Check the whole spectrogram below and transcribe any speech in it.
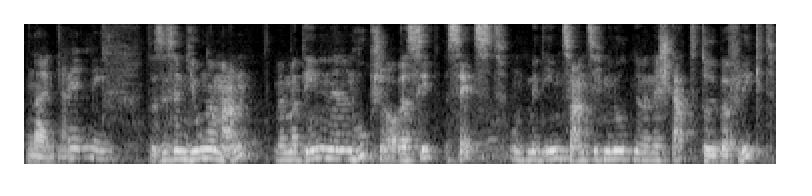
Nein. Nee. Das ist ein junger Mann, wenn man den in einen Hubschrauber setzt und mit ihm 20 Minuten über eine Stadt drüber fliegt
